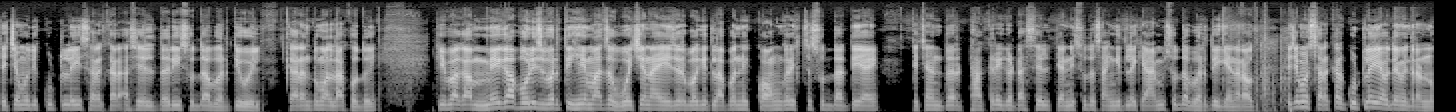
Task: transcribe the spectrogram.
त्याच्यामध्ये कुठलंही सरकार असेल तरीसुद्धा भरती होईल. कारण तुम्हाला दाखवतो आहे की बघा मेगा पोलीस भरती हे माझं वचन आहे. हे जर बघितलं आपण हे काँग्रेसचं सुद्धा ते आहे. त्याच्यानंतर ठाकरे गट असेल त्यांनी सुद्धा सांगितलं की आम्ही सुद्धा भरती घेणार आहोत. त्याच्यामुळे सरकार कुठलंही येऊ द्या मित्रांनो.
